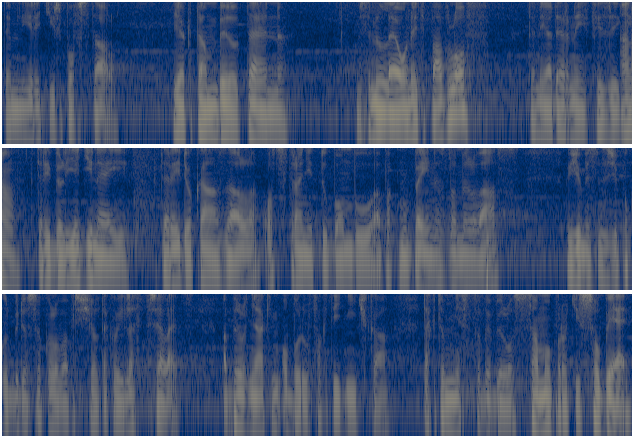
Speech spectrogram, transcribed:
Temný rytíř povstal, jak tam byl ten, myslím, Leonid Pavlov, ten jaderný fyzik, ano. který byl jediný, který dokázal odstranit tu bombu a pak mu Bane zlomil vás. Víš, že myslím si, že pokud by do Sokolova přišel takovýhle střelec a byl v nějakém oboru fakt jednička, tak to město by bylo samo proti sobě,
